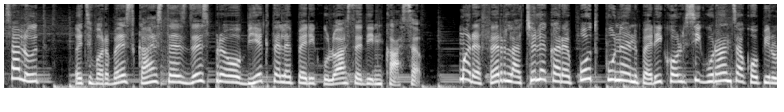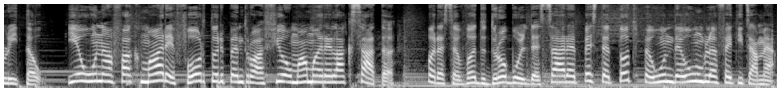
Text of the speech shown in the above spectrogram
Salut! Îți vorbesc astăzi despre obiectele periculoase din casă. Mă refer la cele care pot pune în pericol siguranța copilului tău. Eu una fac mari eforturi pentru a fi o mamă relaxată, fără să văd drobul de sare peste tot pe unde umblă fetița mea.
